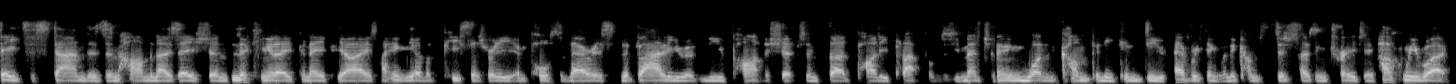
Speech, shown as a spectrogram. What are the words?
data standards and harmonization, looking at open APIs. I think the other piece that's really important there is the value of new partnerships and third party platforms, as you mentioned. I think one company can do everything when it comes to digitizing trading. How can we work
